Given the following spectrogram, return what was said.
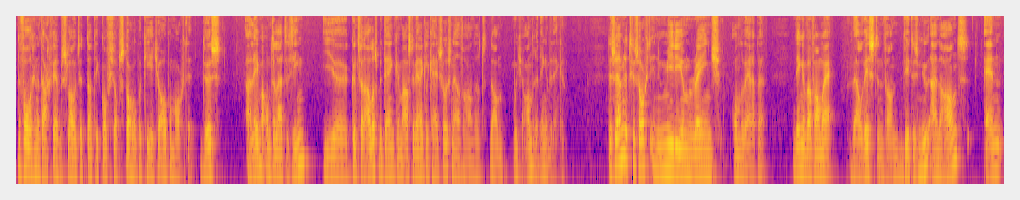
de volgende dag werd besloten dat die coffeeshops toch op een keertje open mochten. Dus alleen maar om te laten zien, je kunt van alles bedenken, maar als de werkelijkheid zo snel verandert, dan moet je andere dingen bedenken. Dus we hebben het gezocht in de medium range onderwerpen. Dingen waarvan we wel wisten van dit is nu aan de hand. En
